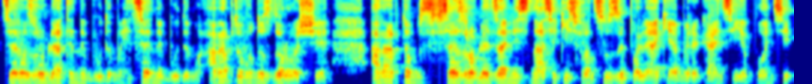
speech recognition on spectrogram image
це розробляти не будемо, і це не будемо. А раптом воно здорожчає, а раптом все зроблять замість нас, якісь французи, поляки, американці, японці,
